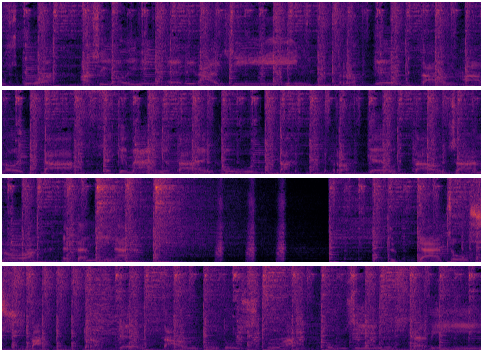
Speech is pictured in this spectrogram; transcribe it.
uskoa asioihin erilaisiin. Rohkeutta on aloittaa tekemään jotain uutta. Rohkeutta on sanoa, että minä tykkään susta. Rohkeutta on tutustua uusiin ystäviin.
